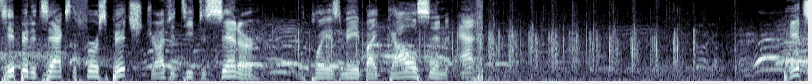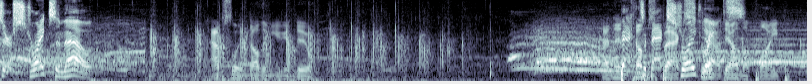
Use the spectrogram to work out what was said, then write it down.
Tippett attacks the first pitch, drives it deep to center. The play is made by Gollison at Pitzer strikes him out. Absolutely nothing you can do. And then Back comes to back back straight down the pipe.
